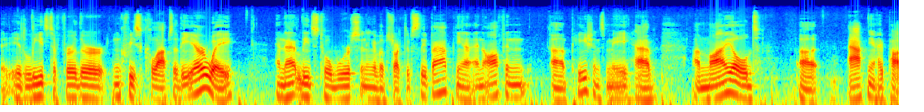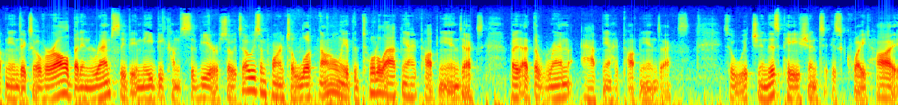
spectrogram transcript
it leads to further increased collapse of the airway, and that leads to a worsening of obstructive sleep apnea. And often uh, patients may have a mild uh, apnea hypopnea index overall, but in REM sleep it may become severe. So it's always important to look not only at the total apnea hypopnea index, but at the REM apnea hypopnea index, so which in this patient is quite high.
